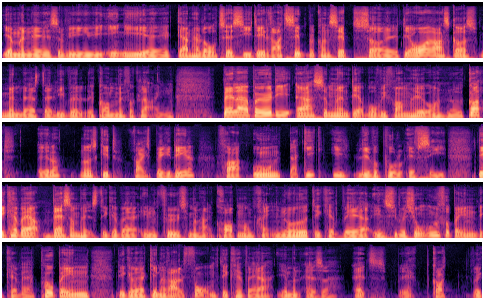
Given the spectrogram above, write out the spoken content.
jamen øh, så vil vi egentlig øh, gerne have lov til at sige, at det er et ret simpelt koncept, så øh, det overrasker os, men lad os da alligevel øh, komme med forklaringen. Bella og Birdie er simpelthen der, hvor vi fremhæver noget godt eller noget skidt, faktisk begge dele, fra ugen, der gik i Liverpool FC. Det kan være hvad som helst. Det kan være en følelse, man har i kroppen omkring noget. Det kan være en situation ude for banen. Det kan være på banen. Det kan være generel form. Det kan være, jamen altså, alt, øh, godt, øh,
